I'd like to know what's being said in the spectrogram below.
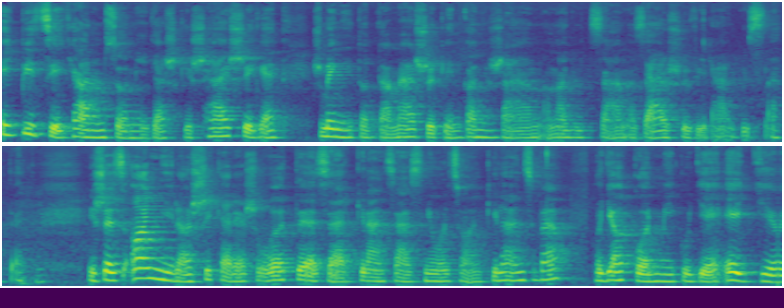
egy pici, egy háromszor négyes kis helységet, és megnyitottam elsőként Kanizsán, a Nagy utcán az első virágüzletet. Uh-huh. És ez annyira sikeres volt 1989-ben, hogy akkor még ugye egy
